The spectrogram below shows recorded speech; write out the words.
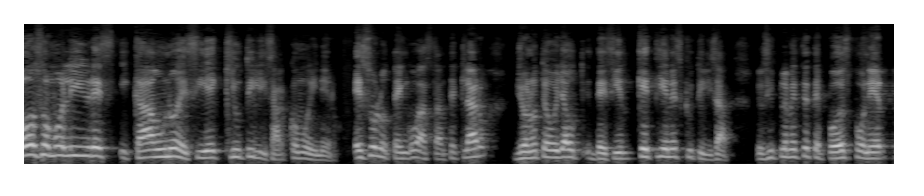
todos somos libres y cada uno decide qué utilizar como dinero. Eso lo tengo bastante claro. Yo no te voy a decir qué tienes que utilizar. Yo simplemente te puedo exponer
